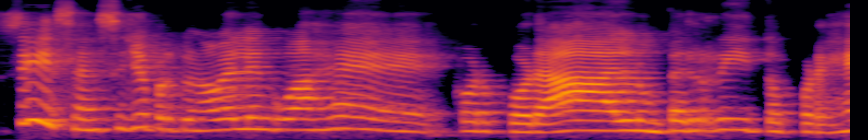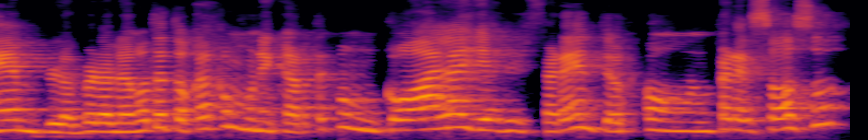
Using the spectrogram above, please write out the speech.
sí, sencillo porque uno ve el lenguaje corporal, un perrito, por ejemplo, pero luego te toca comunicarte con un koala y es diferente, o con un perezoso,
